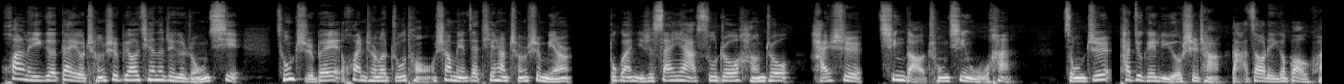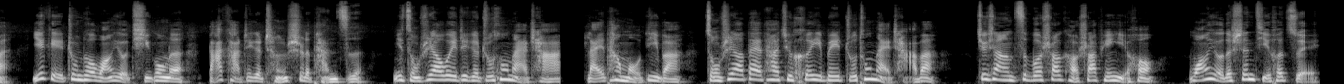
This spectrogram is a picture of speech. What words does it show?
换了一个带有城市标签的这个容器，从纸杯换成了竹筒，上面再贴上城市名。不管你是三亚、苏州、杭州，还是青岛、重庆、武汉，总之，它就给旅游市场打造了一个爆款，也给众多网友提供了打卡这个城市的谈资。你总是要为这个竹筒奶茶。来一趟某地吧，总是要带他去喝一杯竹筒奶茶吧。就像淄博烧烤刷屏以后，网友的身体和嘴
